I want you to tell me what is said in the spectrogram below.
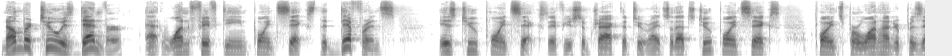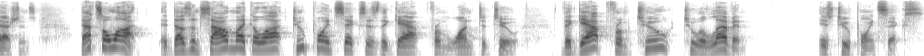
Number two is Denver at 115.6. The difference is 2.6 if you subtract the two, right? So that's 2.6 points per 100 possessions. That's a lot. It doesn't sound like a lot. 2.6 is the gap from 1 to 2. The gap from 2 to 11 is 2.6.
